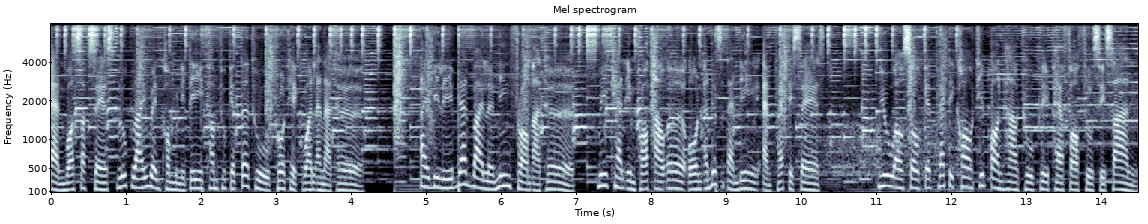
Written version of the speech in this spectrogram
and what success look like when community come together to protect one another. I believe that by learning from others, we can improve our own understanding and practices. You also get practical tips on how to prepare for flu season,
